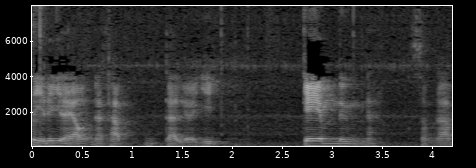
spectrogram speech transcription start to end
ซีรีส์แล้วนะครับ แต่เหลืออีกเกมหนึ่งนะสำหรับ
